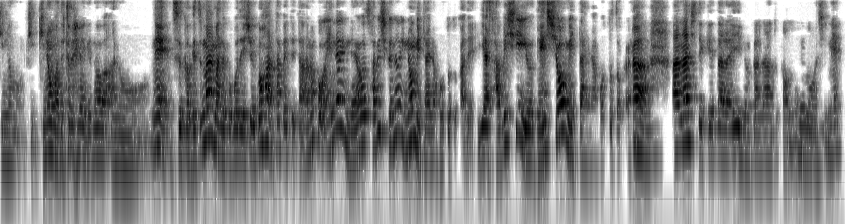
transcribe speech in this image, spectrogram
昨日、き昨日まで取れないけど、あのね、数ヶ月前までここで一緒にご飯食べてたあの子がいないんだよ、寂しくないの？みたいなこととかで、いや、寂しいよ、でしょ？みたいなこととかが、話していけたらいいのかなとかも思うしね。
